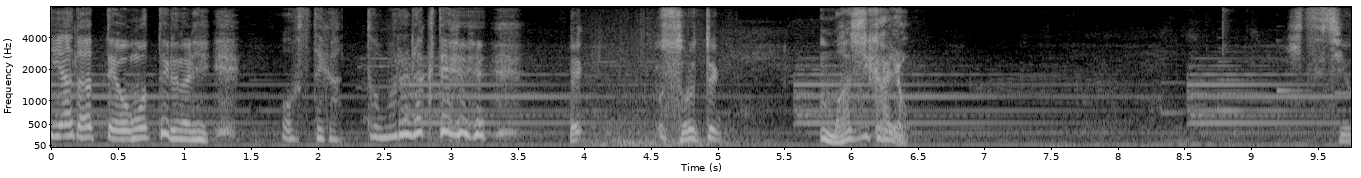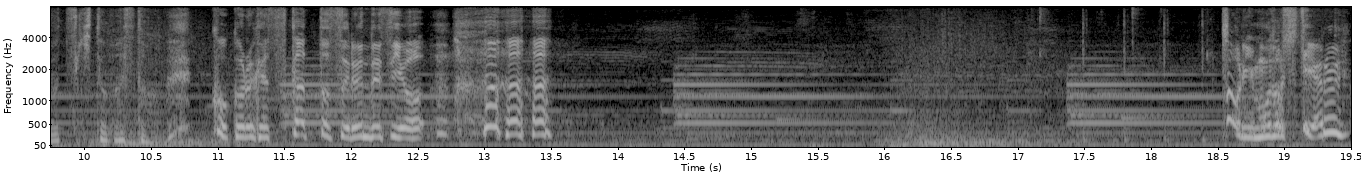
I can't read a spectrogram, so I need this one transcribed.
嫌だって思ってるのに押す手が止まらなくて。それってマジかよ。羊を突き飛ばすと心がスカッとするんですよ。取り戻してやる。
